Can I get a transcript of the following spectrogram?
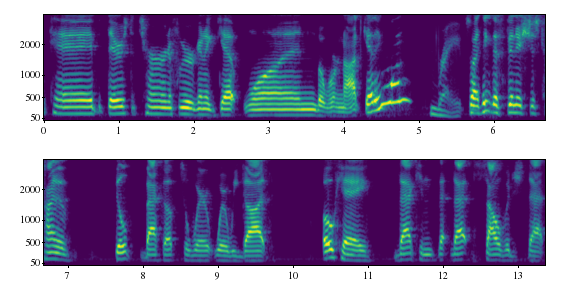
okay, but there's the turn if we were gonna get one, but we're not getting one. Right. So I think the finish just kind of built back up to where where we got. Okay, that can that, that salvaged that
